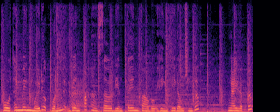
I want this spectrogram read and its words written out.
Hồ Thanh Minh mới được huấn luyện viên Park Hang-seo điền tên vào đội hình thi đấu chính thức. Ngay lập tức,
